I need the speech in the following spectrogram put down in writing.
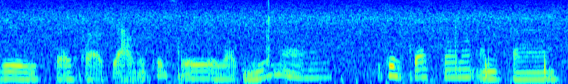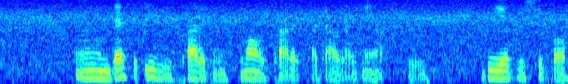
jewelry stuff. So if y'all into jewelry, let me know. Because that's going on Amazon. Um, that's the easiest product and the smallest products I got right now to be able to ship off.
